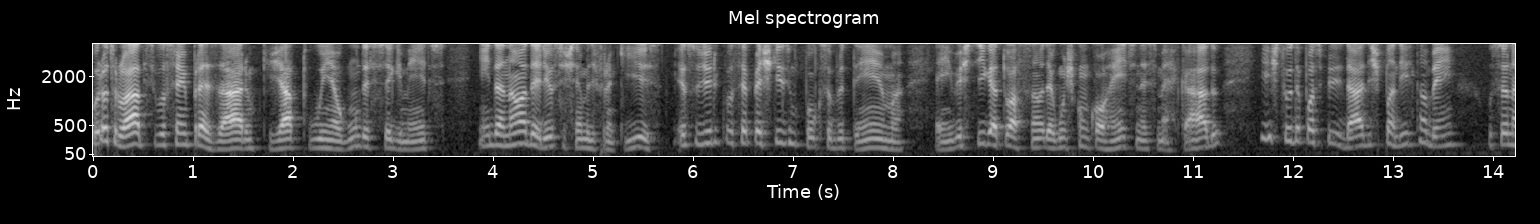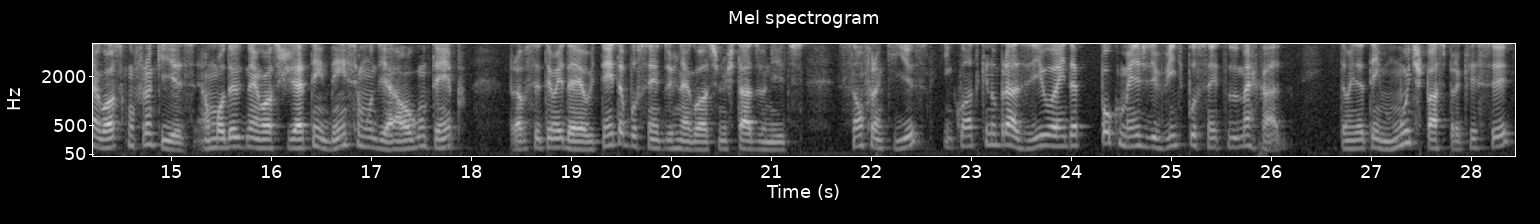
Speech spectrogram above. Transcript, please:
Por outro lado, se você é um empresário que já atua em algum desses segmentos e ainda não aderiu ao sistema de franquias, eu sugiro que você pesquise um pouco sobre o tema, é, investigue a atuação de alguns concorrentes nesse mercado e estude a possibilidade de expandir também o seu negócio com franquias. É um modelo de negócio que já é tendência mundial há algum tempo. Para você ter uma ideia, 80% dos negócios nos Estados Unidos são franquias, enquanto que no Brasil ainda é pouco menos de 20% do mercado. Então ainda tem muito espaço para crescer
